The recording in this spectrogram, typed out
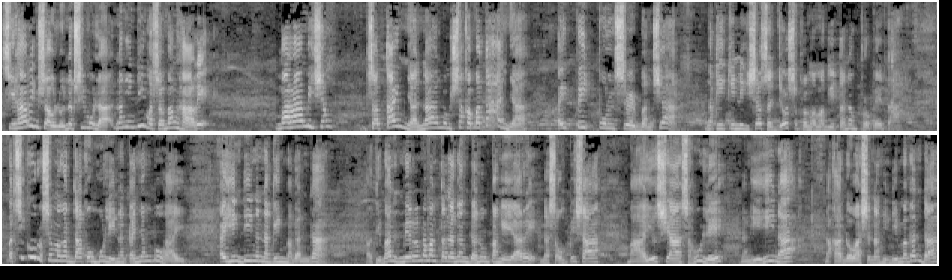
si Haring Saulo nagsimula ng hindi masamang hari. Marami siyang sa time niya na nung sa kabataan niya ay faithful servant siya. Nakikinig siya sa Diyos sa pamamagitan ng propeta. But siguro sa mga dakong huli ng kanyang buhay ay hindi na naging maganda. At diba, meron naman talagang ganung pangyayari na sa umpisa, maayos siya sa huli, nanghihina, nakagawa siya ng hindi maganda,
